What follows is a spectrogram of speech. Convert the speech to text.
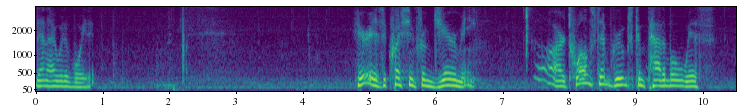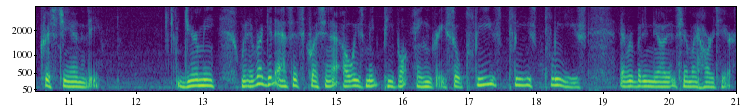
then I would avoid it. Here is a question from Jeremy. Are 12-step groups compatible with Christianity? Jeremy, whenever I get asked this question, I always make people angry. So please, please, please everybody in the audience hear my heart here.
